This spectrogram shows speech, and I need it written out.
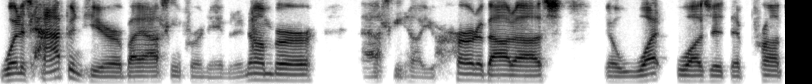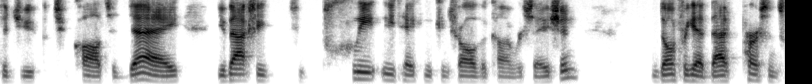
What has happened here by asking for a name and a number, asking how you heard about us, you know, what was it that prompted you to call today? You've actually completely taken control of the conversation. Don't forget that person's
